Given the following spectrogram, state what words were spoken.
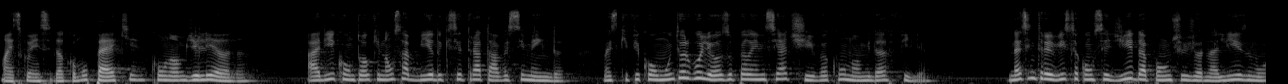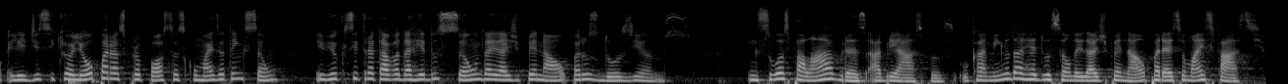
mais conhecida como PEC, com o nome de Iliana. Ari contou que não sabia do que se tratava essa emenda, mas que ficou muito orgulhoso pela iniciativa com o nome da filha. Nessa entrevista concedida à Ponte Jornalismo, ele disse que olhou para as propostas com mais atenção e viu que se tratava da redução da idade penal para os 12 anos. Em suas palavras, abre aspas, o caminho da redução da idade penal parece o mais fácil,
